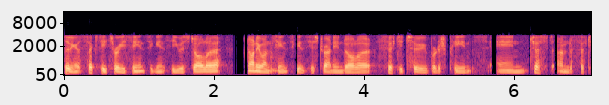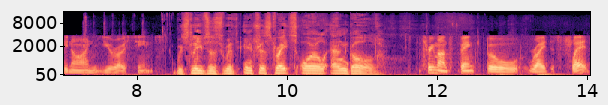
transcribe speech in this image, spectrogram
sitting at 63 cents against the US dollar, 91 cents against the Australian dollar, 52 British pence, and just under 59 euro cents. Which leaves us with interest rates, oil, and gold. Three month bank bill rate is flat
